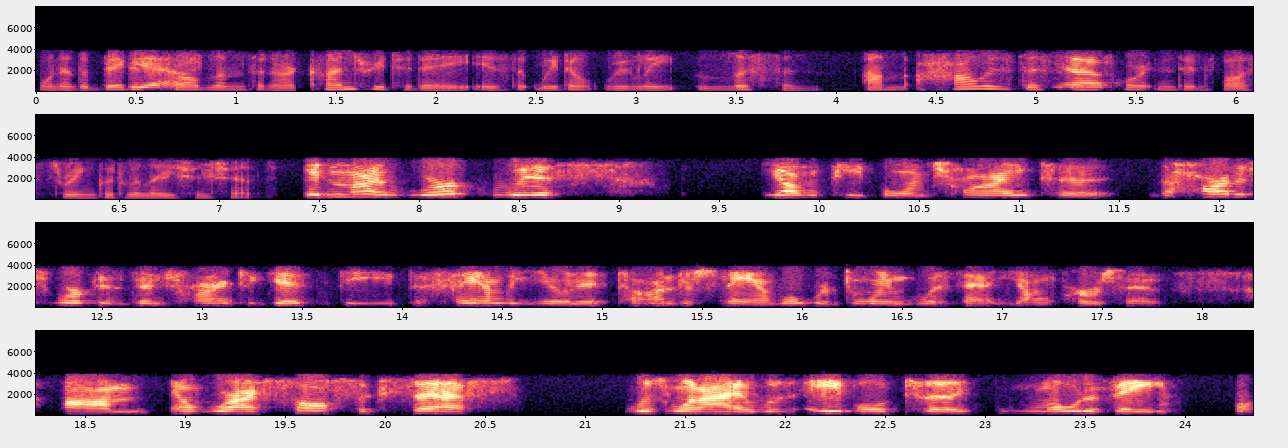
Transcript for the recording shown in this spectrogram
One of the biggest Yes. problems in our country today is that we don't really listen. Um, how is this Yes. important in fostering good relationships? in my work with young people and trying to the hardest work has been trying to get the the family unit to understand what we're doing with that young person um and where i saw success was when i was able to motivate or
